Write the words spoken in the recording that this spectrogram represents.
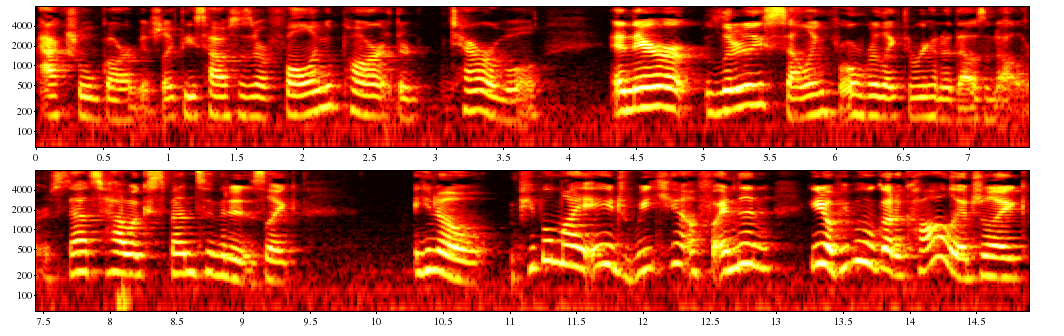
actual garbage. Like, these houses are falling apart, they're terrible and they're literally selling for over like $300,000. That's how expensive it is. Like, you know, people my age, we can't afford, and then, you know, people who go to college, like,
